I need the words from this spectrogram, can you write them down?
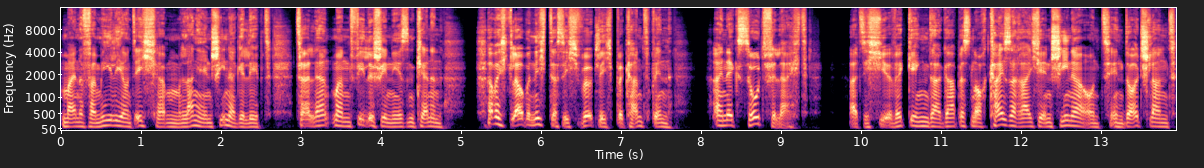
meine Familie und ich haben lange in China gelebt. Da lernt man viele Chinesen kennen. Aber ich glaube nicht, dass ich wirklich bekannt bin. Ein Exot vielleicht. Als ich hier wegging, da gab es noch Kaiserreiche in China und in Deutschland.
